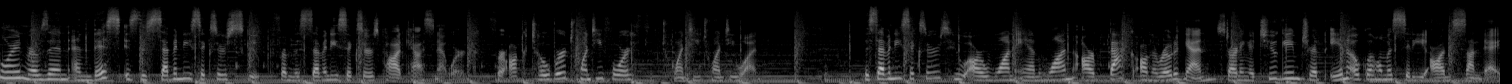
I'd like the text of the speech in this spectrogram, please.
Lauren Rosen, and this is the 76ers Scoop from the 76ers Podcast Network for October 24th, 2021. The 76ers, who are 1 and 1, are back on the road again, starting a two game trip in Oklahoma City on Sunday.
